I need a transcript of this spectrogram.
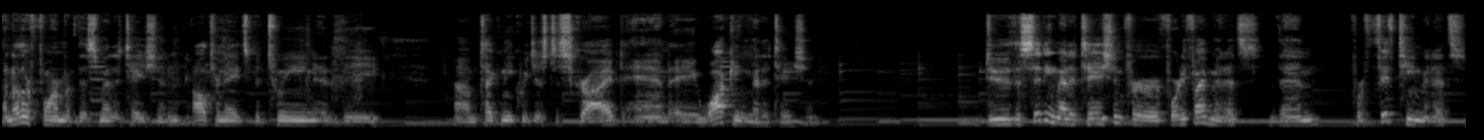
Another form of this meditation alternates between the um, technique we just described and a walking meditation. Do the sitting meditation for 45 minutes, then for 15 minutes,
